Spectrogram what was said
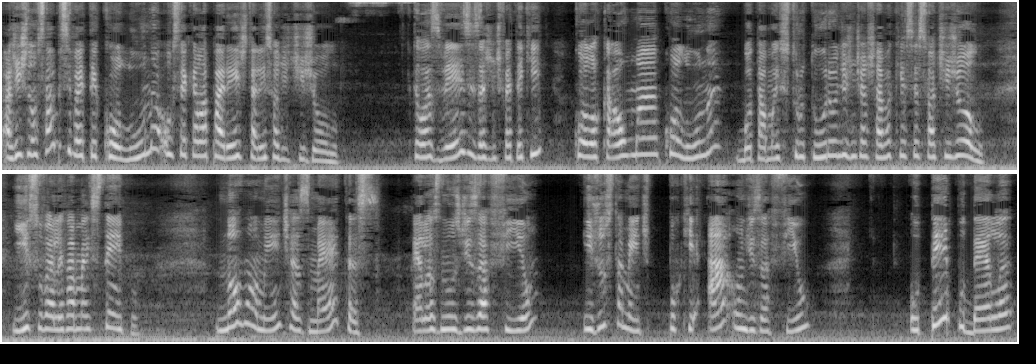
a gente não sabe se vai ter coluna ou se aquela parede está ali só de tijolo. Então, às vezes, a gente vai ter que colocar uma coluna, botar uma estrutura onde a gente achava que ia ser só tijolo. E isso vai levar mais tempo. Normalmente, as metas, elas nos desafiam e justamente porque há um desafio, o tempo dela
